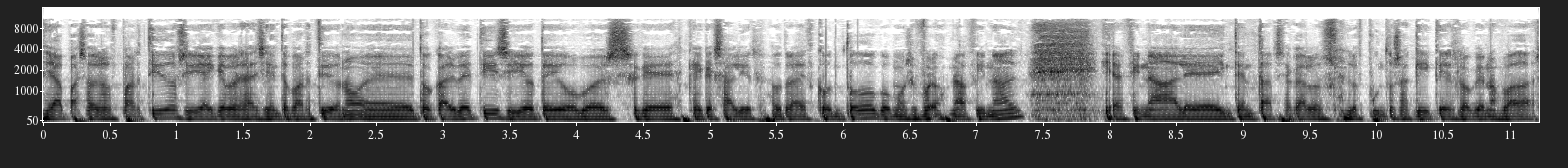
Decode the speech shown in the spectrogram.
ya pasado los partidos y hay que ver el siguiente partido, ¿no? Eh, toca el Betis y yo te digo pues que, que, hay que salir otra vez con todo, como si fuera una final. Y al final intentar sacar los, los puntos aquí, que es lo que nos va a dar.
